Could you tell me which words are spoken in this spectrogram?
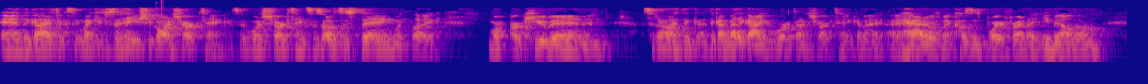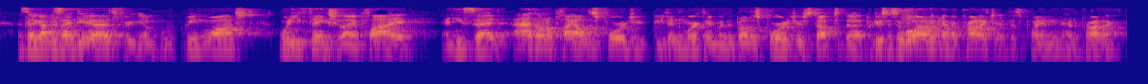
And the guy fixing my kitchen said, "Hey, you should go on Shark Tank." I said, "What's Shark Tank?" He says, "Oh, it's this thing with like Mark Cuban." And I said, "Oh, I think I think I met a guy who worked on Shark Tank, and I, I had it was my cousin's boyfriend. I emailed him. I said, I got this idea. It's for you know being watched." what do you think? Should I apply? And he said, ah, don't apply. I'll just forward you. He didn't work anymore, but I'll just forward your stuff to the producer. I said, well, I don't even have a product yet. At this point, I didn't even have a product.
